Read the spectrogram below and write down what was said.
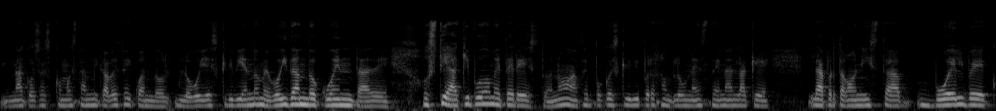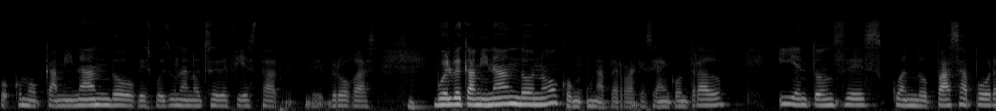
una cosa es cómo está en mi cabeza y cuando lo voy escribiendo me voy dando cuenta de, hostia, aquí puedo meter esto, ¿no? Hace poco escribí, por ejemplo, una escena en la que la protagonista vuelve como caminando después de una noche de fiesta de drogas, vuelve caminando, ¿no? Con una perra que se ha encontrado y entonces cuando pasa por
